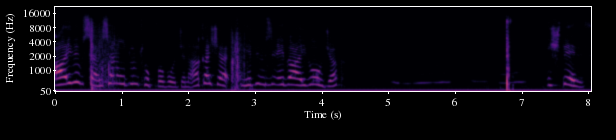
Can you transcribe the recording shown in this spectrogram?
ayrı sen. Sen odun topla bu ocağına. Arkadaşlar hepimizin evi ayrı olacak. İşte ev.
